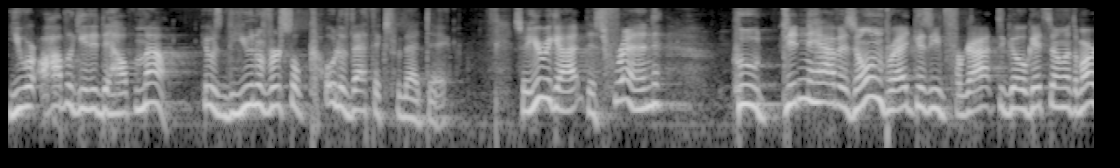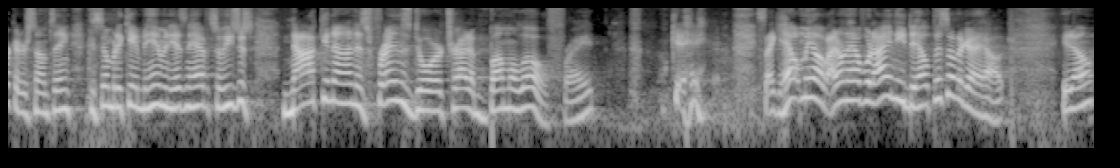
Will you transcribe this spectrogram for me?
you were obligated to help them out. It was the universal code of ethics for that day. So here we got this friend who didn't have his own bread because he forgot to go get some at the market or something because somebody came to him and he doesn't have it. So he's just knocking on his friend's door trying to bum a loaf, right? okay. It's like, help me out. I don't have what I need to help this other guy out you know?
